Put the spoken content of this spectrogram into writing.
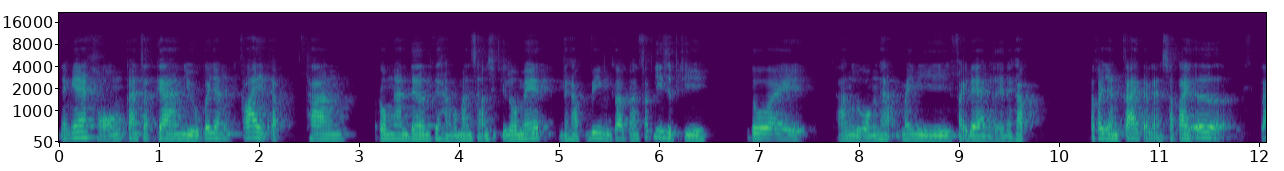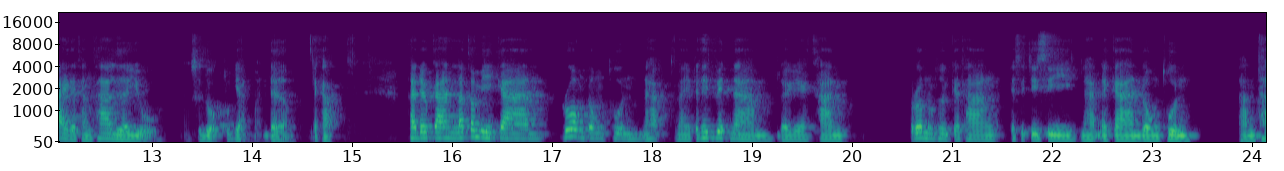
ในแง่ของการจัดการอยู่ก็ยังใกล้กับทาง โรงงานเดิมคือห่างประมาณ 30 กิโลเมตรนะครับวิ่งก็ประมาณสัก 20 นาที ด้วยทางหลวงนะฮะไม่มีไฟแดงเลยนะครับ แล้วก็ยังใกล้กับแหล่งซัพพลายเออร์ใกล้กับทางท่าเรืออยู่ สะดวกทุกอย่างเหมือนเดิมนะครับขณะเดียวกันแล้วก็มีการร่วมลงทุนนะครับในประเทศเวียดนาม โดยการร่วมลงทุนกับทาง SCGC นะครับในการลงทุนทำท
